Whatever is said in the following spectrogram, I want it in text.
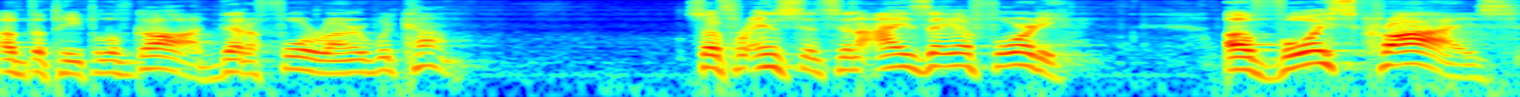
of the people of God that a forerunner would come. So, for instance, in Isaiah 40, a voice cries,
